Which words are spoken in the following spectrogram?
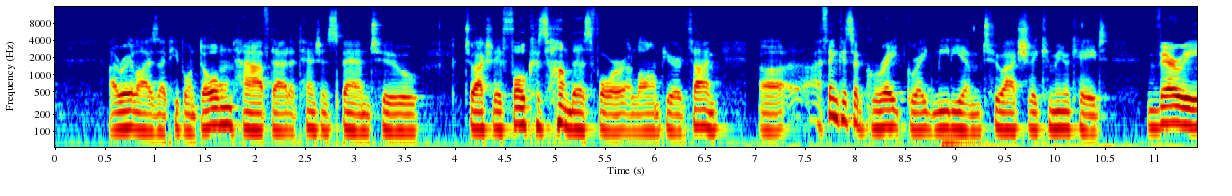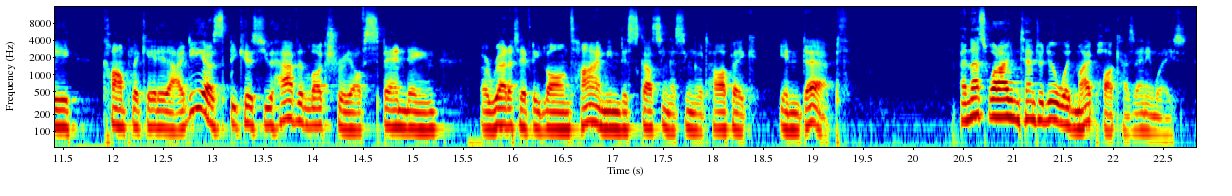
I realize that people don't have that attention span to to actually focus on this for a long period of time. Uh, I think it's a great, great medium to actually communicate very complicated ideas because you have the luxury of spending a relatively long time in discussing a single topic in depth. And that's what I intend to do with my podcast anyways.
